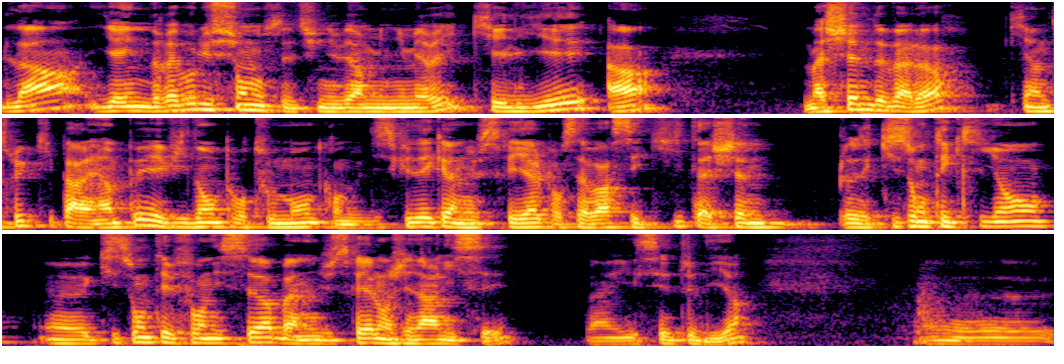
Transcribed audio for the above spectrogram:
Là, il y a une révolution dans cet univers numérique qui est liée à ma chaîne de valeur, qui est un truc qui paraît un peu évident pour tout le monde quand vous discutez avec un industriel pour savoir c'est qui ta chaîne, qui sont tes clients, euh, qui sont tes fournisseurs, ben, l'industriel en général il sait, ben, il sait te dire. Euh,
